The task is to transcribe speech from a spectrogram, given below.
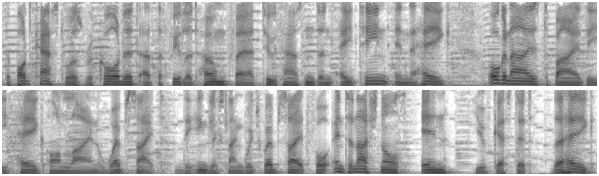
The podcast was recorded at the Feel at Home Fair 2018 in The Hague, organised by the Hague Online website, the English language website for internationals in, you've guessed it, The Hague.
